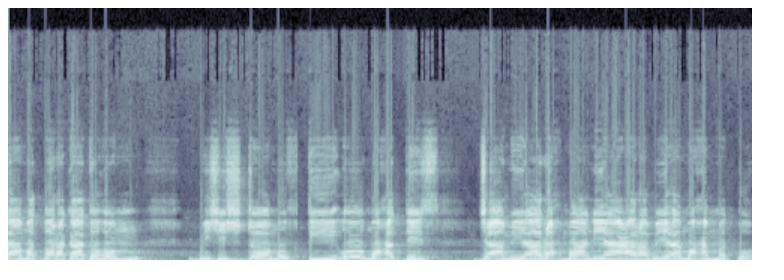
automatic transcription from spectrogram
দামত বারাকাতহম, বিশিষ্ট মুফতি ও মুহাদ্দিস জামিয়া রহমানিয়া আরবিয়া মোহাম্মদপুর।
